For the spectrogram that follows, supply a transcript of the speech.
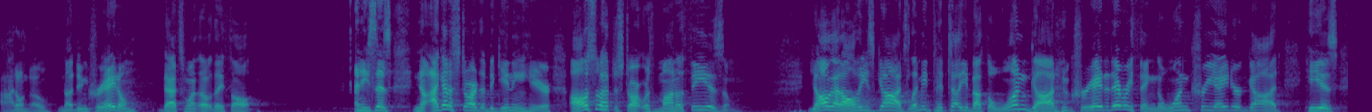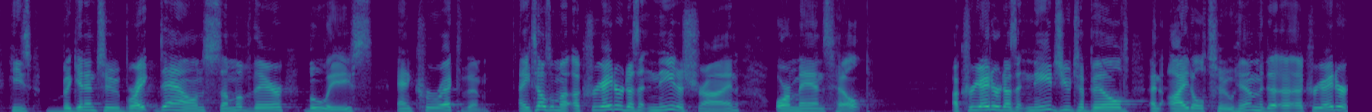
I don't know. Not didn't create them. That's what they thought. And he says, no, I got to start at the beginning here. I also have to start with monotheism. Y'all got all these gods. Let me tell you about the one God who created everything, the one creator God. He is he's beginning to break down some of their beliefs and correct them. And he tells them a, a creator doesn't need a shrine or man's help. A creator doesn't need you to build an idol to him. A creator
